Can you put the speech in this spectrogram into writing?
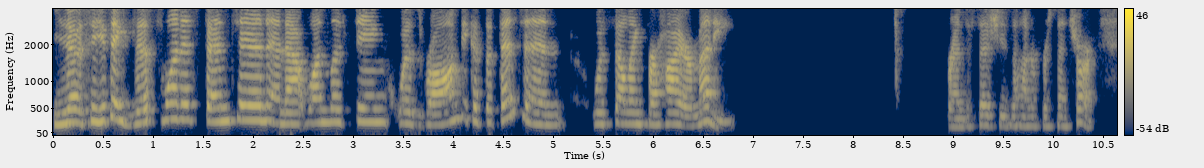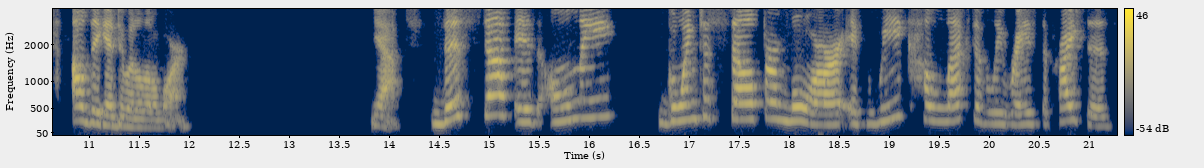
You know, so you think this one is Fenton and that one listing was wrong because the Fenton was selling for higher money. Brenda says she's 100% sure. I'll dig into it a little more. Yeah, this stuff is only going to sell for more if we collectively raise the prices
